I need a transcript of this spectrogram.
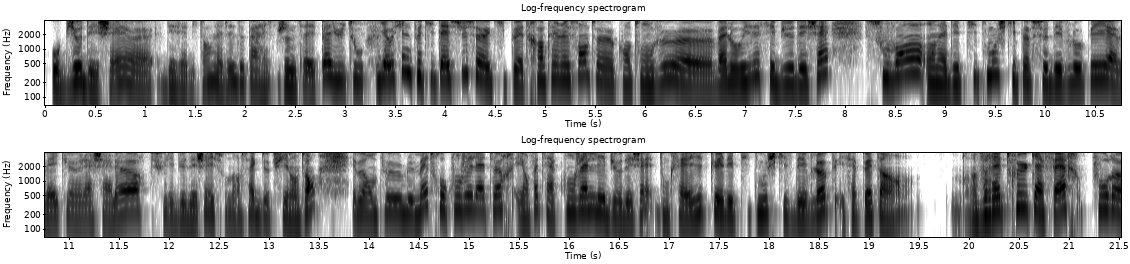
aux biodéchets euh, des habitants de la ville de Paris. Je ne savais pas du tout. Il y a aussi une petite astuce euh, qui peut être intéressante euh, quand on veut valoriser ces biodéchets. Souvent, on a des petites mouches qui peuvent se développer avec la chaleur, puisque les biodéchets ils sont dans le sac depuis longtemps. Et eh ben on peut le mettre au congélateur et en fait ça congèle les biodéchets, donc ça évite qu'il y ait des petites mouches qui se développent et ça peut être un, vrai truc à faire pour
